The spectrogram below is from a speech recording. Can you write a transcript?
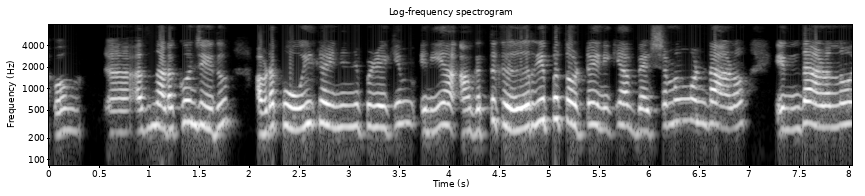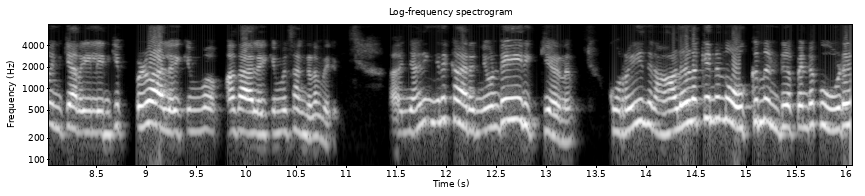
അപ്പം അത് നടക്കുകയും ചെയ്തു. അവിടെ പോയി കഴിഞ്ഞപ്പോഴേക്കും എനിക്ക് അകത്ത് കയറിയപ്പോ തൊട്ട് എനിക്ക് ആ വിഷമം കൊണ്ടാണോ എന്താണെന്നോ എനിക്കറിയില്ല. എനിക്ക് ഇപ്പോഴും ആലോചിക്കുമ്പോ അത് ആലോചിക്കുമ്പോൾ സങ്കടം വരും. ഞാൻ ഇങ്ങനെ കരഞ്ഞോണ്ടേ ഇരിക്കുകയാണ്. കുറെ നേരം ആളുകളൊക്കെ എന്നെ നോക്കുന്നുണ്ട്. അപ്പൊ എന്റെ കൂടെ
